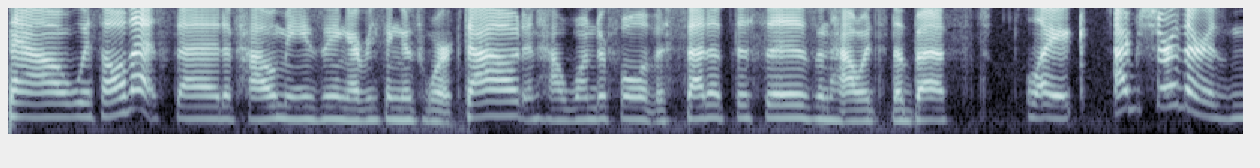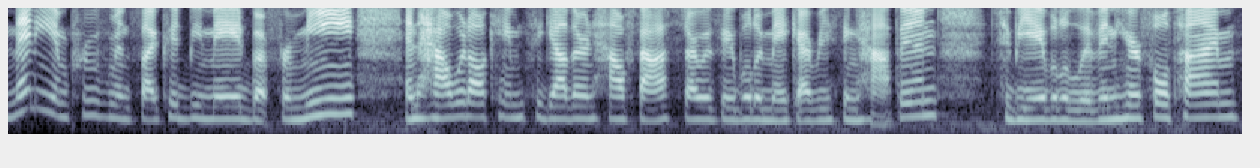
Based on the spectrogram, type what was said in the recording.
Now, with all that said of how amazing everything has worked out and how wonderful of a setup this is and how it's the best, like, I'm sure there is many improvements that could be made, but for me and how it all came together and how fast I was able to make everything happen to be able to live in here full time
